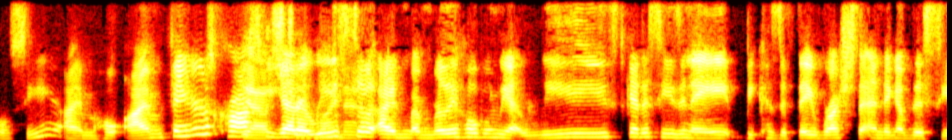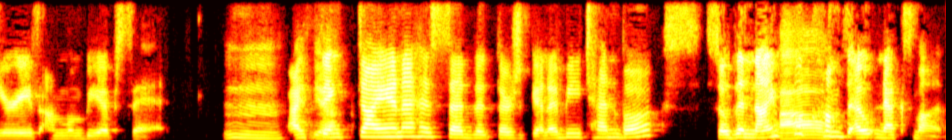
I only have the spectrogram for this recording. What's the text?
we'll see i'm ho- i'm fingers crossed Yeah, we get at least I'm, I'm really hoping we at least get a season eight because if they rush the ending of this series i'm gonna be upset Mm, i yeah. think diana has said that there's gonna be 10 books so the ninth Wow. book comes out next month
